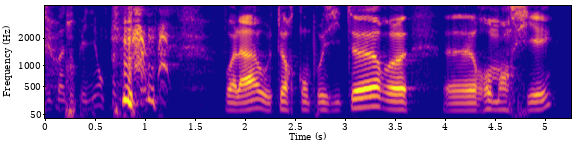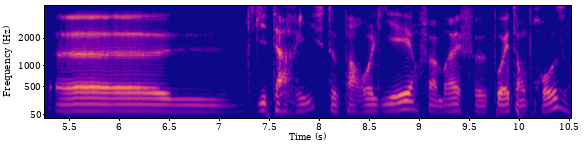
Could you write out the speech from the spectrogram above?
J'ai pas d'opinion. voilà, auteur-compositeur, euh, euh, romancier, euh, guitariste, parolier, enfin bref, poète en prose.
